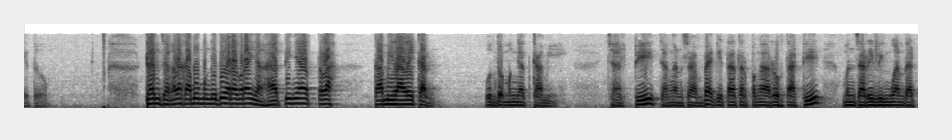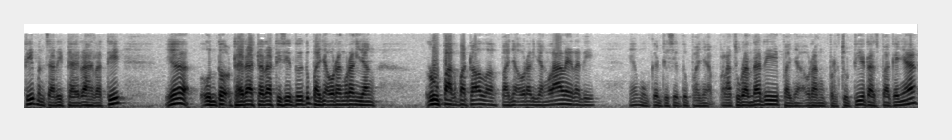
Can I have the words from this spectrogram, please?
itu. Dan janganlah kamu mengikuti orang-orang yang hatinya telah kami lalaikan untuk mengingat kami. Jadi jangan sampai kita terpengaruh tadi mencari lingkungan tadi, mencari daerah tadi. Ya untuk daerah-daerah di situ itu banyak orang-orang yang lupa kepada Allah, banyak orang yang lalai tadi. Ya mungkin di situ banyak pelacuran tadi, banyak orang berjudi dan sebagainya.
